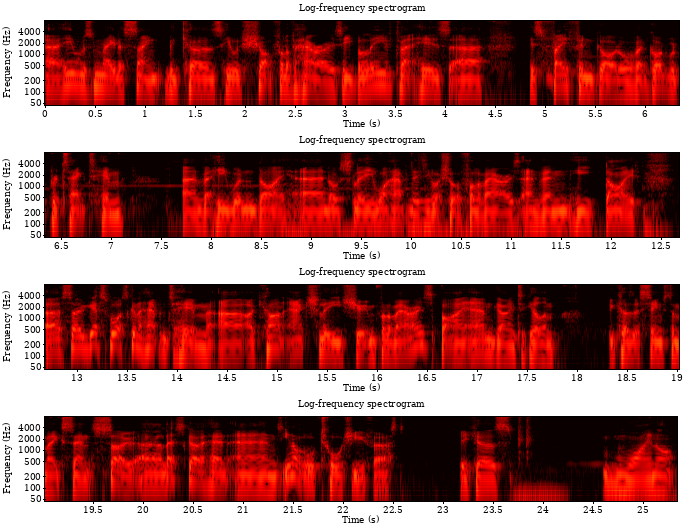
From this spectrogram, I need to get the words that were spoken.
uh, he was made a saint because he was shot full of arrows. He believed that his uh, his faith in God, or that God would protect him, and that he wouldn't die. And obviously, what happened is he got shot full of arrows, and then he died. Uh, so, guess what's going to happen to him? Uh, I can't actually shoot him full of arrows, but I am going to kill him because it seems to make sense. So, uh, let's go ahead and you know? We'll torture you first because why not?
